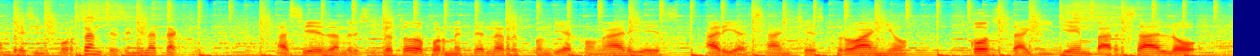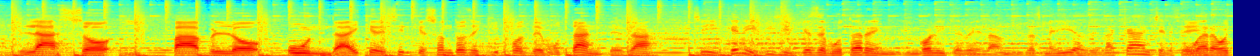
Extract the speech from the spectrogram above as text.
hombres importantes en el ataque. Así es, Andresito, todo por meterla respondía con Arias, Arias Sánchez, Proaño, Costa, Guillén, Barzalo, Lazo y Pablo Hunda. Hay que decir que son dos equipos debutantes, ¿ah? Sí, qué difícil que es debutar en, en Gol TV. las medidas de la cancha, el jugar 8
